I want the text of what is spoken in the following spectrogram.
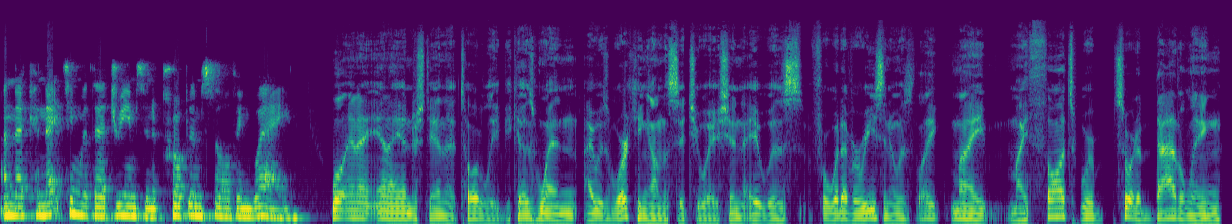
and they're connecting with their dreams in a problem solving way. Well, and I and I understand that totally because when I was working on the situation, it was for whatever reason, it was like my my thoughts were sort of battling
